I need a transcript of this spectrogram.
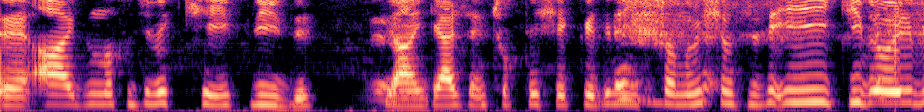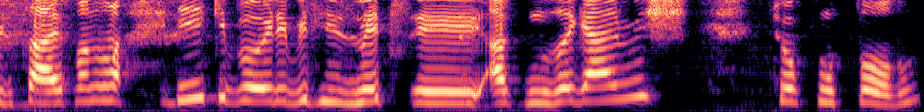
e, aydınlatıcı ve keyifliydi. Yani gerçekten çok teşekkür ederim. İyi ki tanımışım sizi. İyi ki böyle bir sayfanız var. İyi ki böyle bir hizmet e, aklınıza gelmiş. Çok mutlu oldum.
